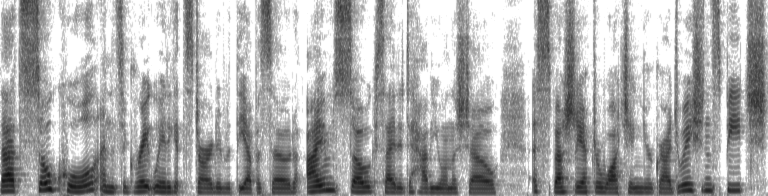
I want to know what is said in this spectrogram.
That's so cool, and it's a great way to get started with the episode. I am so excited to have you on the show, especially after watching your graduation speech,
